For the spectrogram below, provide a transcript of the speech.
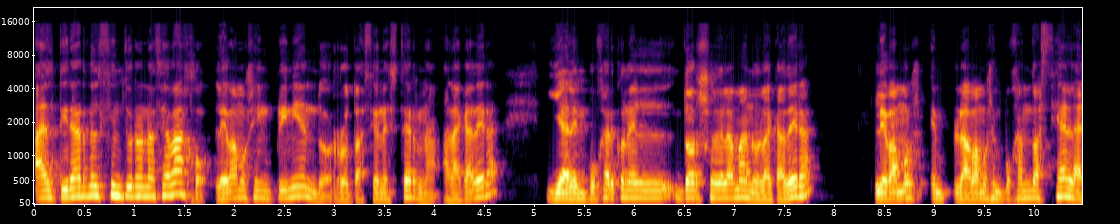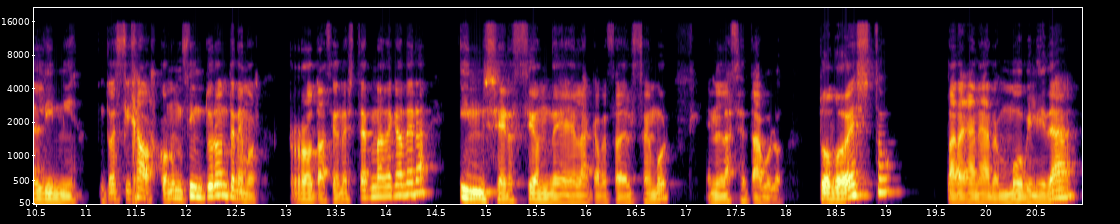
al tirar del cinturón hacia abajo le vamos imprimiendo rotación externa a la cadera y al empujar con el dorso de la mano la cadera, le vamos, em, la vamos empujando hacia la línea. Entonces, fijaos, con un cinturón tenemos rotación externa de cadera, inserción de la cabeza del fémur en el acetábulo. Todo esto para ganar movilidad,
